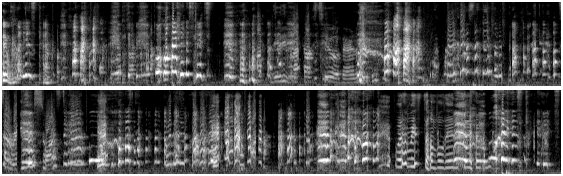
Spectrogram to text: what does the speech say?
Wait, what is that? what is this? Duty Black Ops 2, apparently. what is this? It's a razor swastika? What is What have we stumbled into? what is this?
